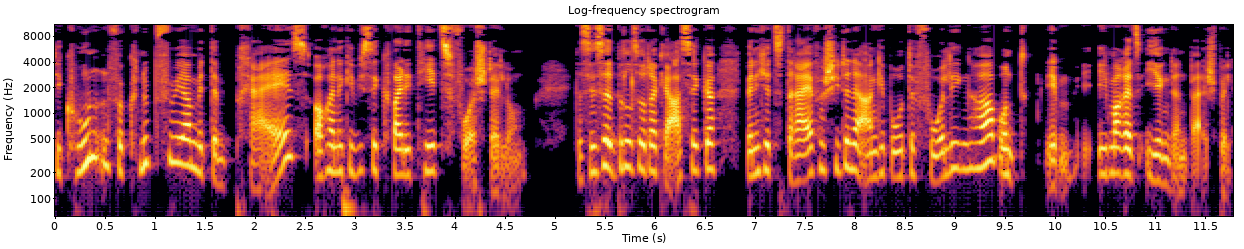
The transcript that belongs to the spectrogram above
die Kunden verknüpfen ja mit dem Preis auch eine gewisse Qualitätsvorstellung. Das ist ein bisschen so der Klassiker, wenn ich jetzt drei verschiedene Angebote vorliegen habe und eben, ich mache jetzt irgendein Beispiel.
